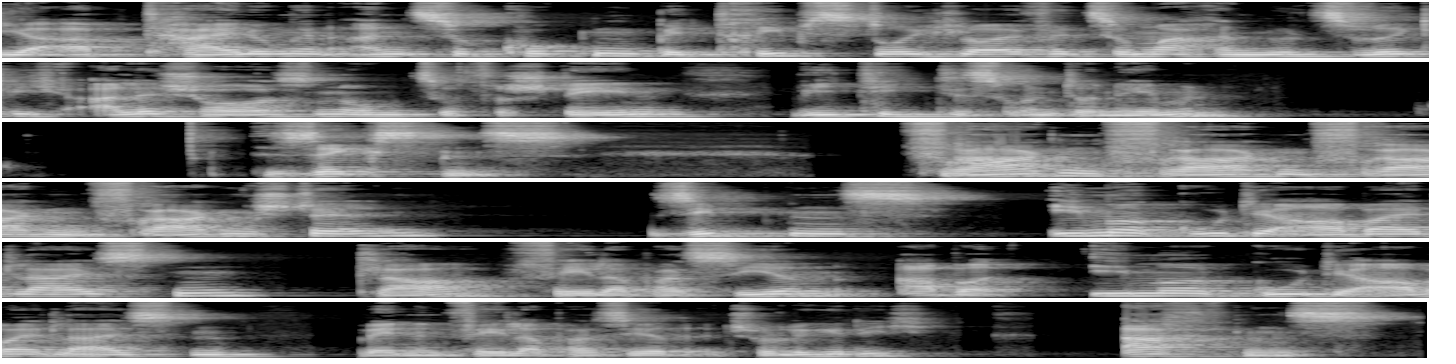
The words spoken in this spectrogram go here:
dir Abteilungen anzugucken, Betriebsdurchläufe zu machen. Nutz wirklich alle Chancen, um zu verstehen, wie tickt das Unternehmen. Sechstens, Fragen, Fragen, Fragen, Fragen stellen. Siebtens, immer gute Arbeit leisten. Klar, Fehler passieren, aber immer gute Arbeit leisten, wenn ein Fehler passiert, entschuldige dich. Achtens,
